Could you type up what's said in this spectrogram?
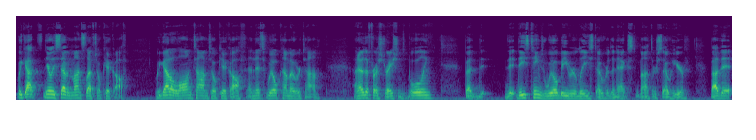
We got nearly seven months left till kickoff. We got a long time till kickoff, and this will come over time. I know the frustration's boiling, but th- th- these teams will be released over the next month or so here. By the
